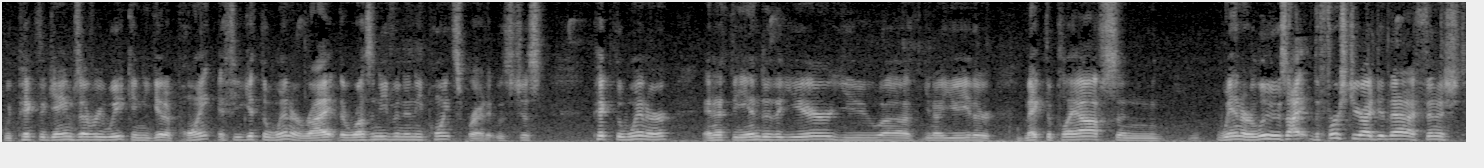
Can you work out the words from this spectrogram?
we pick the games every week, and you get a point if you get the winner right. There wasn't even any point spread. It was just pick the winner, and at the end of the year, you uh, you know you either make the playoffs and win or lose. I the first year I did that, I finished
